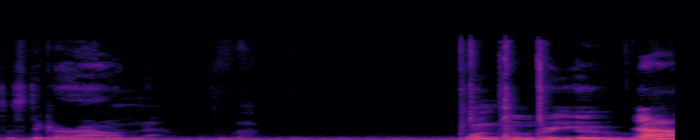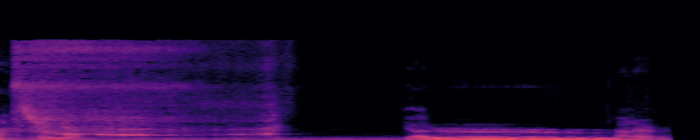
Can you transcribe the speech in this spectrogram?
So stick around. One, two, three, go. Ah, yeah. Got her. Whatever.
